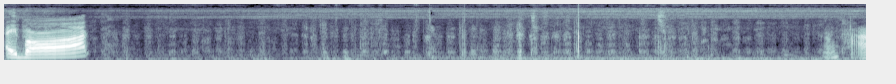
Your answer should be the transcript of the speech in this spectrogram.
ไอ้บอกน้องเท้า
